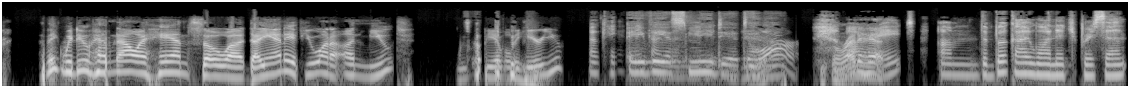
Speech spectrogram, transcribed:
I think we do have now a hand. So, uh, Diana, if you want to unmute, we will be able to hear you. Okay. I think I'm AVS unmuted. Media You Demo. are. Go right All ahead. right. Um, the book I wanted to present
